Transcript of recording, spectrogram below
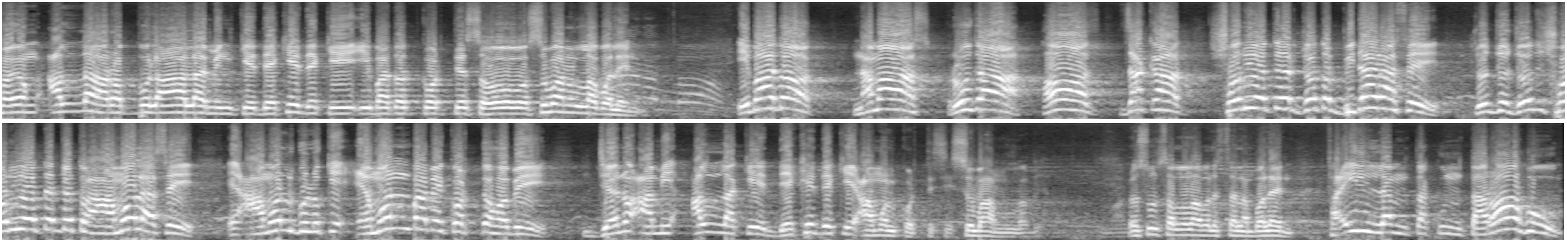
স্বয়ং আল্লাহ রব্বুল আলমিনকে দেখে দেখে ইবাদত করতেছো। সুবহানাল্লাহ বলেন। ইবাদত নামাজ, রোজা, হজ জাকাত শরীয়তের যত বিধান আছে যদি- শরীয়তের যত আমল আছে, এই আমলগুলোকে এমন ভাবে করতে হবে যেন আমি আল্লাহকে দেখে দেখে আমল করতেছি। সুবহানাল্লাহ। রসুল সাল্লাহ সাল্লাম বলেন ফাইল্লাম তাকুন তারাহু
